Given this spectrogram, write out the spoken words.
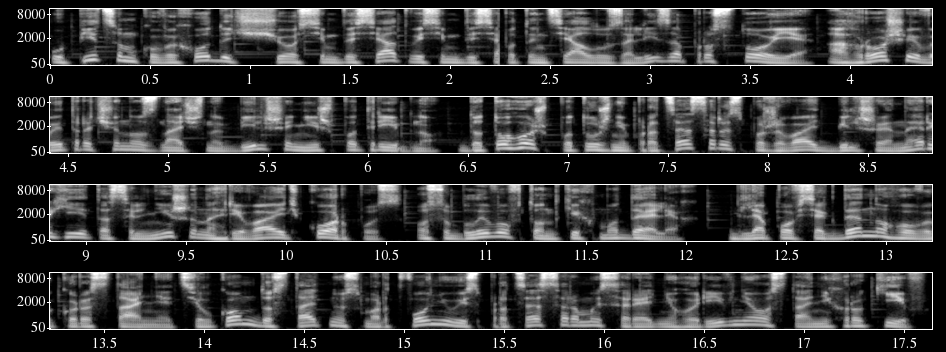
У підсумку виходить, що 70-80 потенціалу заліза простоє, а грошей витрачено значно більше ніж потрібно. До того ж, потужні процесори споживають більше енергії та сильніше нагрівають корпус, особливо в тонких моделях. Для повсякденного використання цілком достатньо смартфонів із процесорами середнього рівня останніх років.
